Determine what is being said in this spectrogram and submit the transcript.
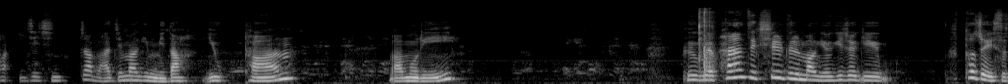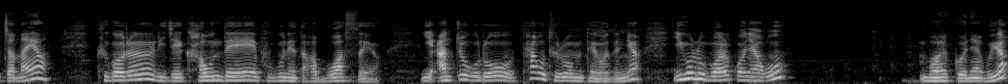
아, 이제 진짜 마지막입니다. 6턴 마무리. 그 왜 파란색 실들 막 여기저기 흩어져 있었잖아요. 그거를 이제 가운데 부분에다가 모았어요. 이 안쪽으로 타고 들어오면 되거든요. 이걸로 뭐 할 거냐고? 뭐 할 거냐고요?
